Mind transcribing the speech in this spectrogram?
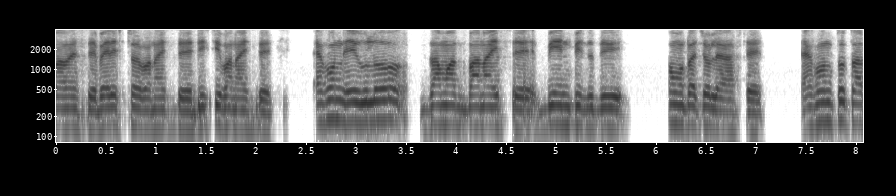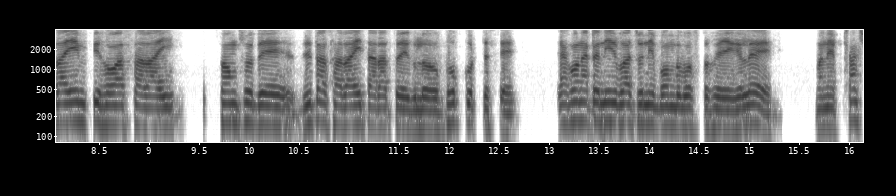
বানাইছে, ব্যারিস্টার বানাইছে, ডিসি বানাইছে। এখন এগুলো জামাত বানাইছে, বিএনপি যদি ক্ষমতা চলে আসে, এখন তো তারা এমপি হওয়া ছাড়াই, সংসদে জেতা ছাড়াই তারা তো এগুলো ভোগ করতেছে। এখন একটা নির্বাচনী বন্দোবস্ত হয়ে গেলে মানে ঠাস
